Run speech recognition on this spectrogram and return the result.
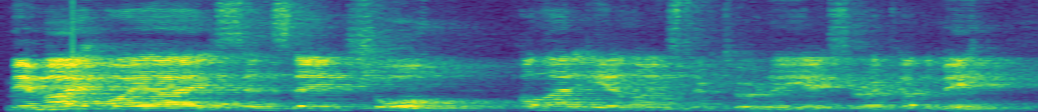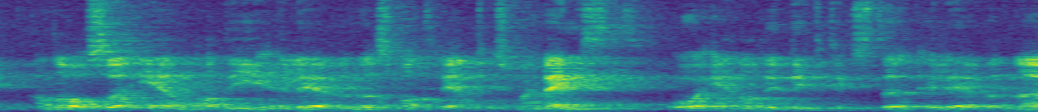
Med meg har jeg sensei Sean. Han er en av instruktørene i Acer Academy. Han er også en av de elevene som har trent hos meg lengst, og en av de dyktigste elevene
